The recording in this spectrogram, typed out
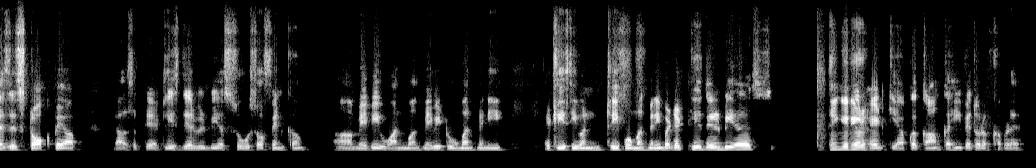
एज ए स्टॉक पे आप डाल सकते हैं। At least there will be a source of income maybe one month maybe two month में नहीं at least even three four month में नहीं but at least there will be a thing in your head कि आपका काम कहीं पे तो रखा पड़ा है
